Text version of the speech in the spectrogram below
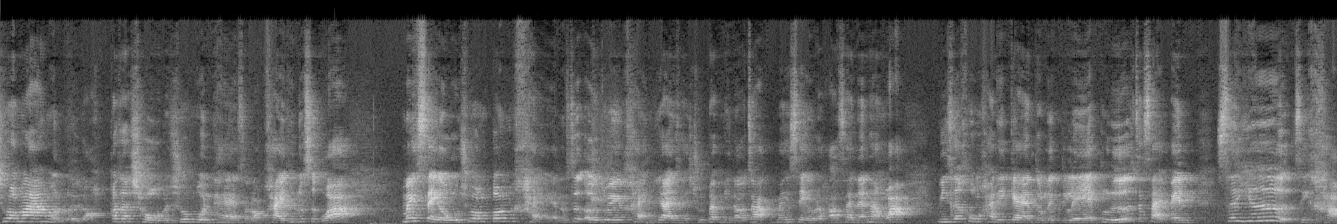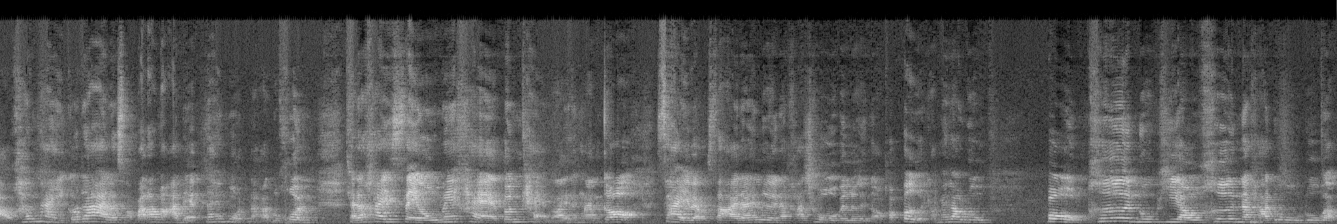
ช่วงล่างหมดเลยเนาะก็จะโชว์เป็นช่วงบนแทนสำหรับใครที่รู้สึกว่า ไม่เซลล์ช่วงต้นแขนรู้สึกเออตัวเองแขนใหญ่ใส่ชุดแบบนี้แล้วจะไม่เซลล์นะคะใส่แนะนำว่ามีเสื้อคลุมคาร์ดิแกนตัวเล็กๆ หรือจะใส่เป็นเสื้อยืดสีขาวข้างในก็ได้เราสามารถเอามาอัดแอปได้หมดนะคะทุกคน แต่ถ้าใครเซลล์ไม่แคร์ต้นแขนอะไรทั้งนั้นก็ใส่แบบทรายได้เลยนะคะ โชว์ไปเลยเนาะก็เปิดทำให้เราดูโป่งขึ้นดูเพียวขึ้นนะคะ ดูดูแบบ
